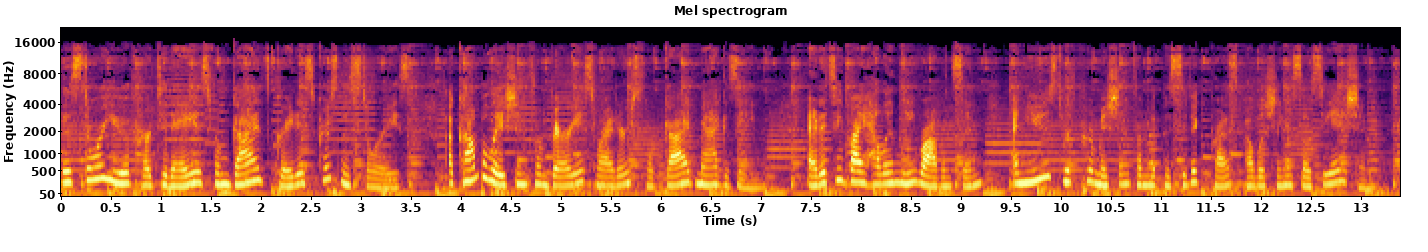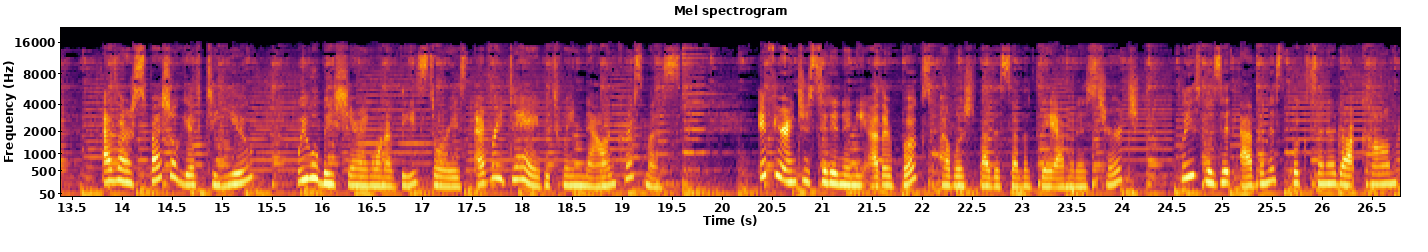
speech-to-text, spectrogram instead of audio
The story you have heard today is from Guide's Greatest Christmas Stories, a compilation from various writers for Guide magazine, edited by Helen Lee Robinson and used with permission from the Pacific Press Publishing Association. As our special gift to you, we will be sharing one of these stories every day between now and Christmas. If you're interested in any other books published by the Seventh day Adventist Church, please visit AdventistBookCenter.com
